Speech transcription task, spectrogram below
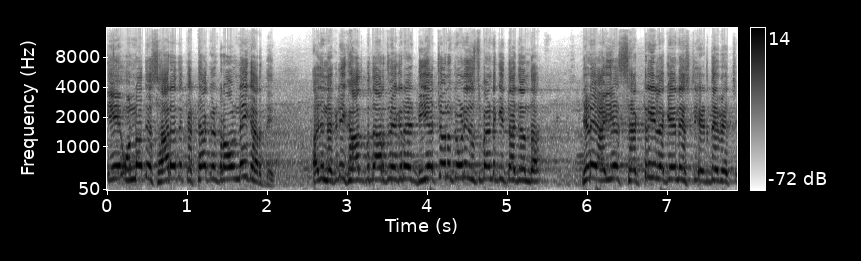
ਇਹ ਉਹਨਾਂ ਦੇ ਸਾਰੇ ਤੇ ਇਕੱਠਾ ਕੰਟਰੋਲ ਨਹੀਂ ਕਰਦੇ, ਅੱਜ ਨਕਲੀ ਖਾਦ ਪਦਾਰਥ ਵੇਖ ਰਹੇ ਡੀਐਚਓ ਨੂੰ ਕਿਉਂ ਨਹੀਂ ਸਸਪੈਂਡ ਕੀਤਾ ਜਾਂਦਾ? ਜਿਹੜੇ ਆਈਐਸ ਸੈਕਟਰੀ ਲੱਗੇ ਨੇ ਸਟੇਟ ਦੇ ਵਿੱਚ,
